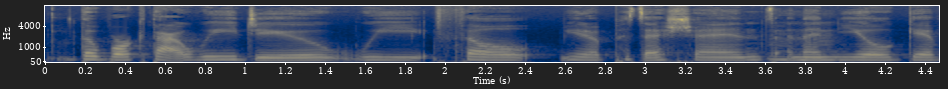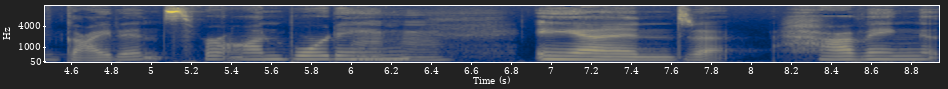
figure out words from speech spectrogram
the work that we do. We fill, you know, positions mm-hmm. and then mm-hmm. you'll give guidance for onboarding. Mm-hmm. And having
